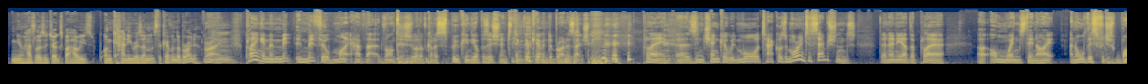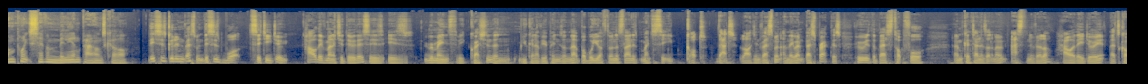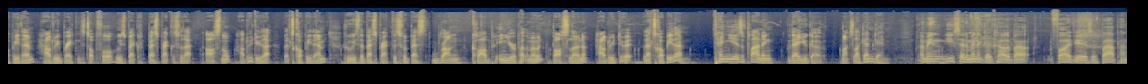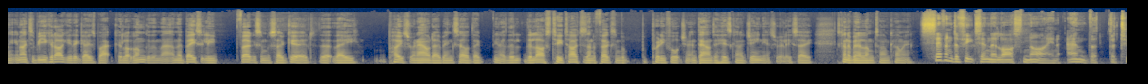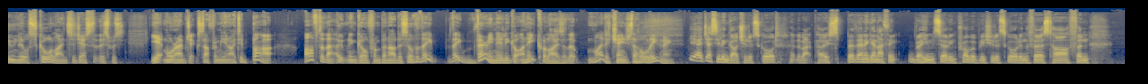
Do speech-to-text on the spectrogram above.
you know has loads of jokes about how he's uncanny resemblance to Kevin De Bruyne. Right. Playing him in, mid, in midfield might have that advantage as well of kind of spooking the opposition into think that Kevin De Bruyne is actually playing. Uh, Zinchenko with more tackles and more interceptions than any other player uh, on Wednesday night. And all this for just £1.7 million, Carl. This is good investment. This is what City do. How they've managed to do this is is remains to be questioned, and you can have your opinions on that. But what you have to understand is Manchester City got that large investment, and they went best practice. Who is the best top four um, contenders at the moment? Aston Villa. How are they doing it? Let's copy them. How do we break into top four? Who's best practice for that? Arsenal. How do we do that? Let's copy them. Who is the best practice for best run club in Europe at the moment? Barcelona. How do we do it? Let's copy them. 10 years of planning there you go. Much like Endgame. I mean, you said a minute ago, Carl, about five years of bad planning at United, but you could argue that it goes back a lot longer than that. And they're basically Ferguson was so good that they post Ronaldo being sold, they you know the the last two titles under Ferguson were pretty fortunate and down to his kind of genius really. So it's kind of been a long time coming. Seven defeats in their last nine, and the the two 0 scoreline suggests that this was yet more abject stuff from United, but after that opening goal from Bernardo Silva, they they very nearly got an equaliser that might have changed the whole evening. Yeah, Jesse Lingard should have scored at the back post, but then again, I think Raheem Sterling probably should have scored in the first half, and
